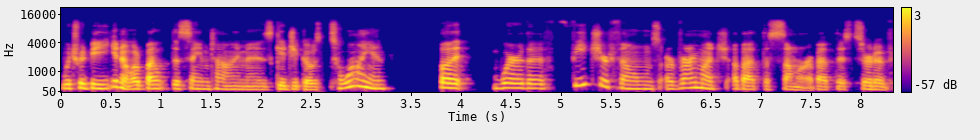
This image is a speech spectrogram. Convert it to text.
which would be, you know, about the same time as Gidget Goes Hawaiian, but where the feature films are very much about the summer, about this sort of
